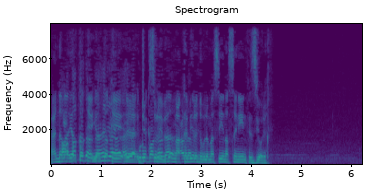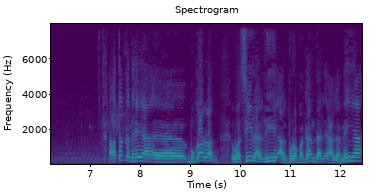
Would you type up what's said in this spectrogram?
عندما يلتقي يلتقي جيك سوليفان مع كبير الدبلوماسيين الصينيين في زيورخ أعتقد هي آه، مجرد وسيلة للبروباغندا الإعلامية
